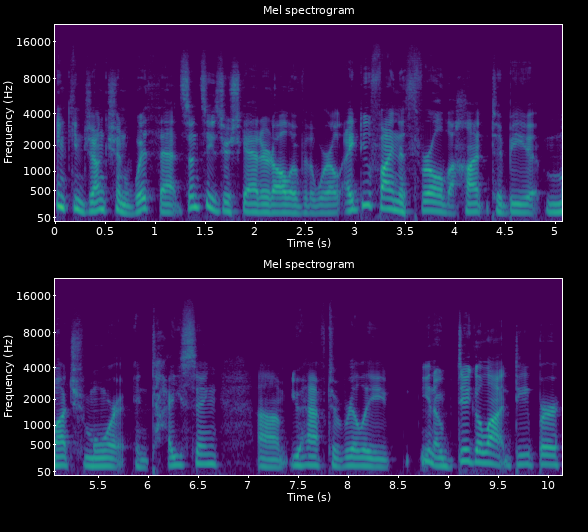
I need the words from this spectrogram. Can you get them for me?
In conjunction with that, since these are scattered all over the world, I do find the thrill of the hunt to be much more enticing. Um, you have to really, you know, dig a lot deeper.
